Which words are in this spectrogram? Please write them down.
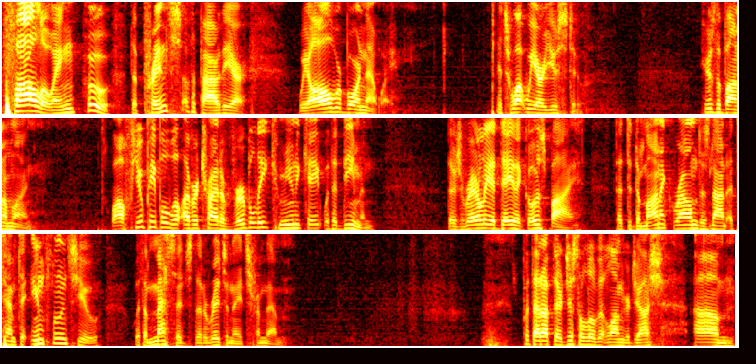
following who? The prince of the power of the air. We all were born that way. It's what we are used to. Here's the bottom line while few people will ever try to verbally communicate with a demon, there's rarely a day that goes by that the demonic realm does not attempt to influence you with a message that originates from them. Put that up there just a little bit longer, Josh. Um,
